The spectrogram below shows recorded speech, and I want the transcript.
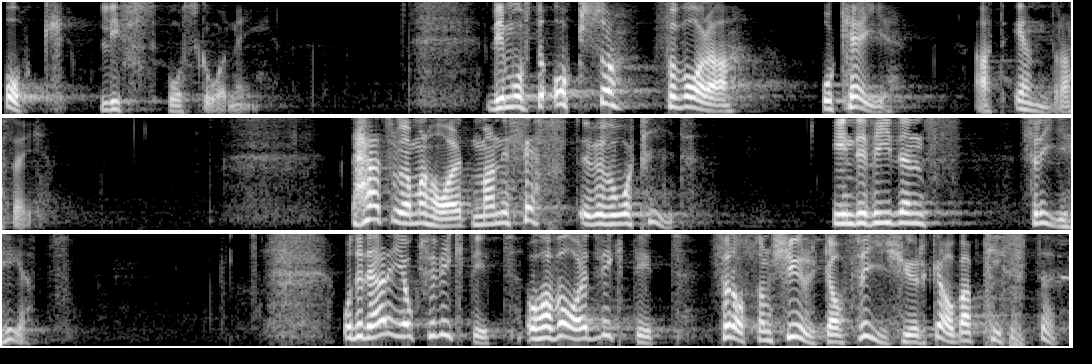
och livsåskådning. Det måste också få vara okej okay att ändra sig. Här tror jag man har ett manifest över vår tid. Individens frihet. Och det där är också viktigt och har varit viktigt för oss som kyrka och frikyrka och baptister.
